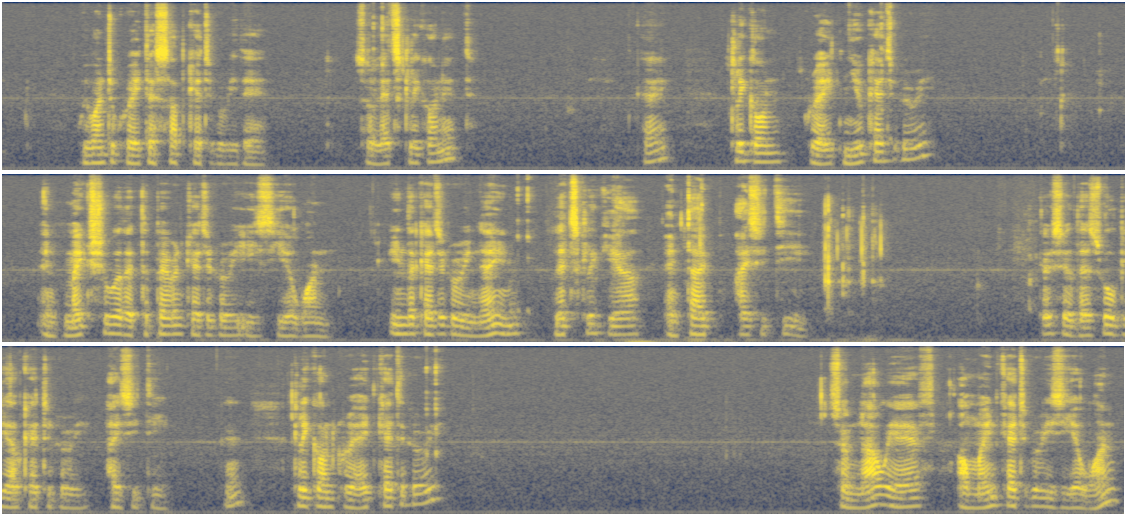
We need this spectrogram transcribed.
we want to create a subcategory there. So let's click on it. Okay click on create new category and make sure that the parent category is year 1 in the category name let's click here and type ICT okay so this will be our category ICT okay. Click on create category. So now we have our main category is year 1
